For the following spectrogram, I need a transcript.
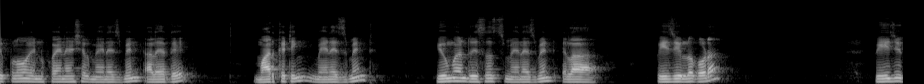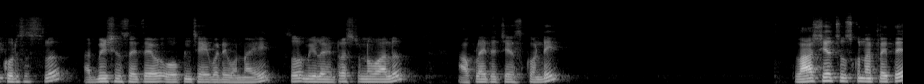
diploma in financial management అలాగే marketing management human resource management ఇలా పీజీలో కూడా పీజీ కోర్సెస్లో అడ్మిషన్స్ అయితే ఓపెన్ చేయబడి ఉన్నాయి. సో మీలో ఇంట్రెస్ట్ ఉన్న వాళ్ళు అప్లై అయితే చేసుకోండి. లాస్ట్ ఇయర్ చూసుకున్నట్లయితే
